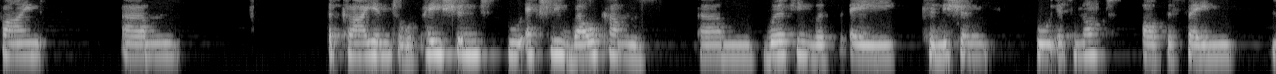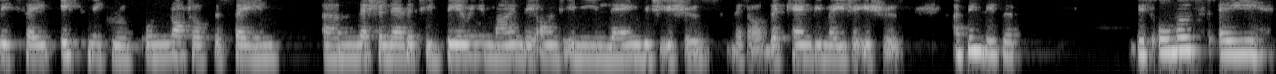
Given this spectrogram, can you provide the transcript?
find um, a client or a patient who actually welcomes um, working with a clinician who is not of the same, let's say, ethnic group or not of the same um, nationality, bearing in mind there aren't any language issues that are that can be major issues. I think there's a there's almost a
